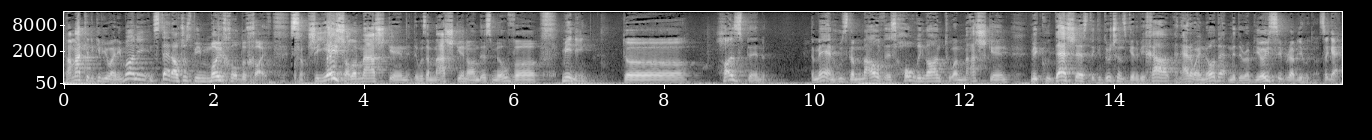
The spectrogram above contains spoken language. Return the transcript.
but I'm not going to give you any money, instead I'll just be moichel b'chayv. So, sheyesh of mashkin, there was a mashkin on this milva, meaning the husband the man who's the malv is holding on to a mashkin mikudeshes. The kedushin is going to be chal. And how do I know that? Mid Rabbi Yosef, Rabbi Yehuda. So again,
